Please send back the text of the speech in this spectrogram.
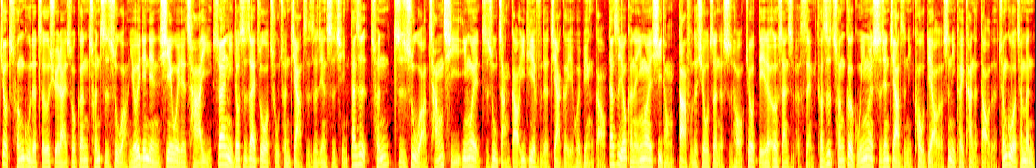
就存股的哲学来说，跟存指数啊有一点点些微的差异。虽然你都是在做储存价值这件事情，但是存指数啊，长期因为指数涨高，ETF 的价格也会变高，但是有可能因为系统大幅的修正的时候，就跌了二三十 percent。可是存个股，因为时间价值你扣掉了，是你可以看得到的，存股的成本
